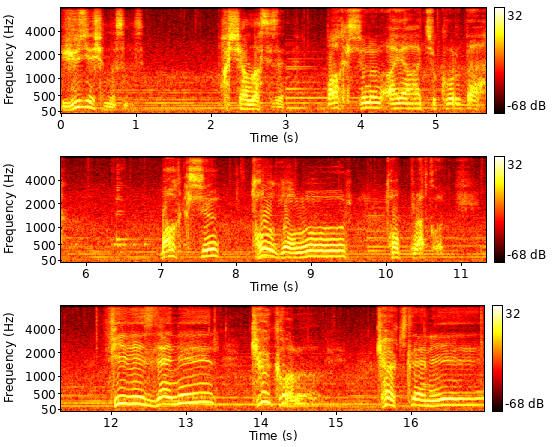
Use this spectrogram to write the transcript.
Yüz yaşındasınız. Maşallah size. Bak şunun ayağı çukurda. Bak şu toz olur, toprak olur. Filizlenir, kök olur. Köklenir,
